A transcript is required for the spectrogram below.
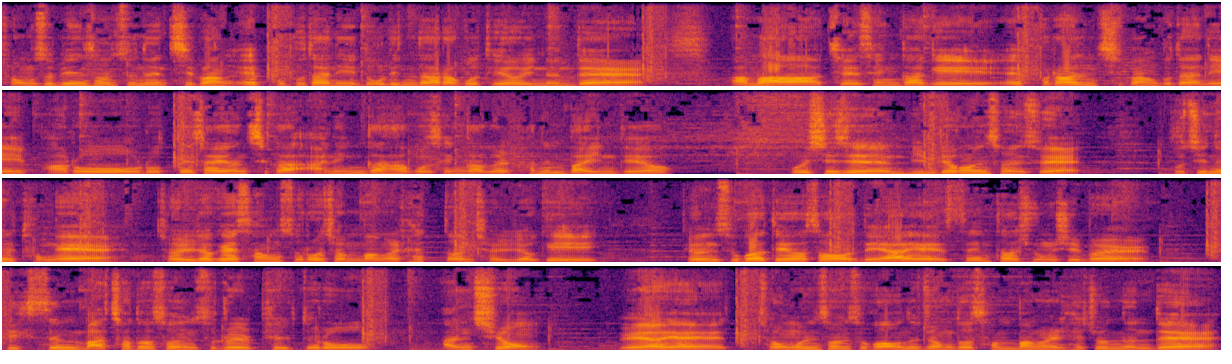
정수빈 선수는 지방 F 구단이 노린다라고 되어 있는데 아마 제 생각이 F라는 지방 구단이 바로 롯데 자이언츠가 아닌가 하고 생각을 하는 바인데요. 올 시즌 민병헌 선수의 부진을 통해 전력의 상수로 전망을 했던 전력이 변수가 되어서 내야의 센터 중심을 빅슨 마차도 선수를 필두로 안치용, 외야의 정훈 선수가 어느 정도 선방을 해줬는데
